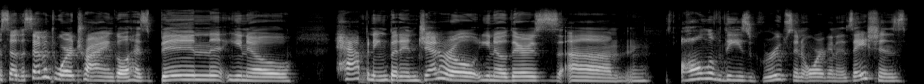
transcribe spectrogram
so the seventh ward triangle has been, you know, happening, but in general, you know, there's um all of these groups and organizations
